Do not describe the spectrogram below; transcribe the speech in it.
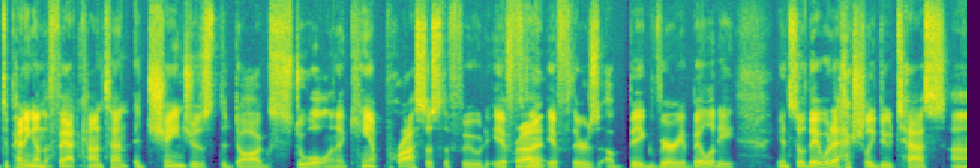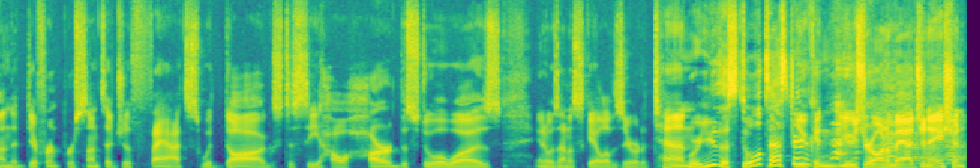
depending on the fat content, it changes the dog's stool and it can't process the food if right. the, if there's a big variability. And so they would actually do tests on the different percentage of fats with dogs to see how hard the stool was. And it was on a scale of zero to 10. Were you the stool tester? You can use your own imagination.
